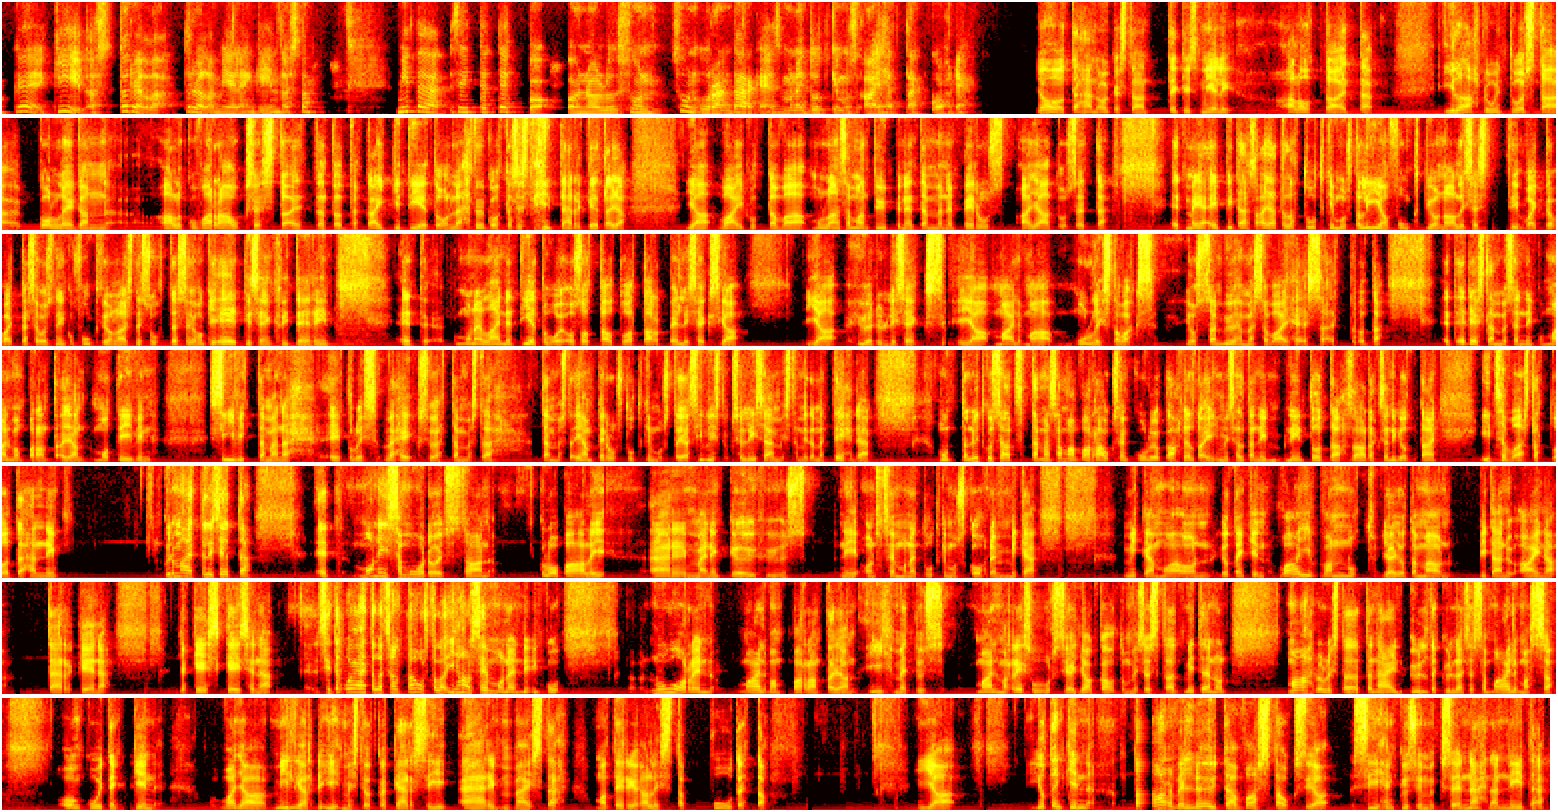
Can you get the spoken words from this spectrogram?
Okei, kiitos. Todella, todella mielenkiintoista. Mitä sitten Teppo on ollut sun, sun uran tärkein tutkimusaihe tai kohde? Joo, tähän oikeastaan tekisi mieli aloittaa, että ilahduin tuosta kollegan alkuvarauksesta, että tota, kaikki tieto on lähtökohtaisesti tärkeää ja, ja vaikuttavaa. Mulla on samantyyppinen tämmöinen perusajatus, että, että meidän ei pitäisi ajatella tutkimusta liian funktionaalisesti, vaikka, vaikka se olisi niin kuin funktionaalisesti suhteessa johonkin eettiseen kriteeriin. Että monenlainen tieto voi osoittautua tarpeelliseksi ja, ja hyödylliseksi ja maailmaa mullistavaksi jossain myöhemmässä vaiheessa. Että, tota, että edes tämmöisen niin kuin maailmanparantajan motiivin siivittämänä ei tulisi väheksyä tämmöistä, tämmöistä ihan perustutkimusta ja sivistyksen lisäämistä, mitä me tehdään. Mutta nyt kun sä oot tämän saman varauksen kuullut jo kahdelta ihmiseltä, niin, niin tota, saadakseni jotain itse vastattua tähän, niin kyllä mä ajattelisin, että, että monissa muodoissaan globaali äärimmäinen köyhyys niin on semmoinen tutkimuskohde, mikä, mikä mua on jotenkin vaivannut ja jota mä oon pitänyt aina tärkeänä ja keskeisenä. Sitä voi ajatella, että se on taustalla ihan semmoinen niin kuin nuoren maailman parantajan ihmetys maailman resurssien jakautumisesta, että miten on mahdollista, että näin yltäkylläisessä maailmassa on kuitenkin vajaa miljardi ihmistä, jotka kärsii äärimmäistä materiaalista puutetta. Ja jotenkin tarve löytää vastauksia siihen kysymykseen, nähdä niitä,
